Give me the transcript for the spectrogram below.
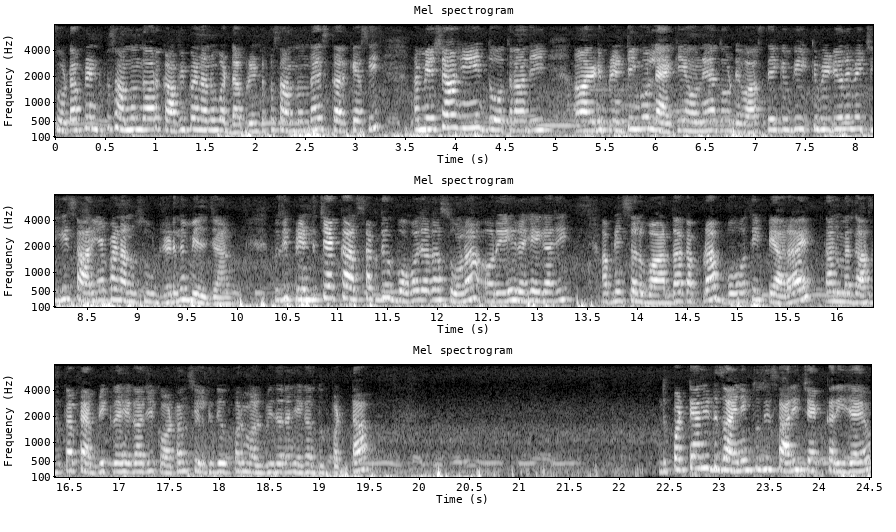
ਛੋਟਾ ਪ੍ਰਿੰਟ ਪਸੰਦ ਹੁੰਦਾ ਔਰ ਕਾਫੀ ਭੈਣਾਂ ਨੂੰ ਵੱਡਾ ਪ੍ਰਿੰਟ ਪਸੰਦ ਹੁੰਦਾ ਇਸ ਕਰਕੇ ਅਸੀਂ ਹਮੇਸ਼ਾ ਹੀ ਦੋ ਤਰ੍ਹਾਂ ਦੀ ਅਹ, ਜਿਹੜੀ ਪ੍ਰਿੰਟਿੰਗ ਉਹ ਲੈ ਕੇ ਆਉਨੇ ਆ ਤੁਹਾਡੇ ਵਾਸਤੇ ਕਿਉਂਕਿ ਇੱਕ ਵੀਡੀਓ ਦੇ ਵਿੱਚ ਹੀ ਸਾਰੀਆਂ ਭੈਣਾਂ ਨੂੰ ਸੂਟ ਜਿਹੜੇ ਨੇ ਮਿਲ ਜਾਣ। ਤੁਸੀਂ ਪ੍ਰਿੰਟ ਚੈੱਕ ਕਰ ਸਕਦੇ ਹੋ ਬਹੁਤ ਜ਼ਿਆਦਾ ਸੋਹਣਾ ਔਰ ਇਹ ਰਹੇਗਾ ਜੀ ਆਪਣੀ ਸਲਵਾਰ ਦਾ ਕੱਪੜਾ ਬਹੁਤ ਹੀ ਪਿਆਰਾ ਹੈ। ਤੁਹਾਨੂੰ ਮੈਂ ਦੱਸ ਦਿੱਤਾ ਫੈਬਰਿਕ ਰਹੇਗਾ ਜੀ ਕਾਟਨ ਸਿਲਕ ਦੇ ਉੱਪਰ ਮਲਬਰੀ ਦਾ ਰਹੇਗਾ ਦੁਪੱਟਾ। ਦੁਪੱਟਿਆਂ ਦੀ ਡਿਜ਼ਾਈਨਿੰਗ ਤੁਸੀਂ ਸਾਰੀ ਚੈੱਕ ਕਰੀ ਜਾਇਓ।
